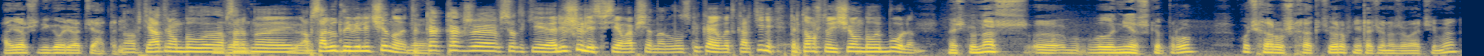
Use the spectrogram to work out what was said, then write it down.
а я уж не говорю о театре. Но в театре он был абсолютно, да. абсолютной величиной. Да. Так как, как же все-таки решились все вообще на Луспекаева в этой картине, при том, что еще он был и болен? Значит, у нас э, было несколько проб, очень хороших актеров, не хочу называть имен,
